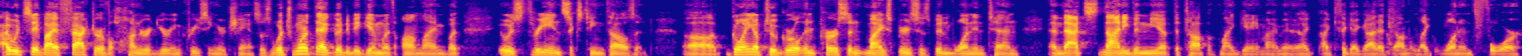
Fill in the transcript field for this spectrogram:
I would say by a factor of 100, you're increasing your chances, which weren't that good to begin with online, but it was three in 16,000. Uh, going up to a girl in person, my experience has been one in 10, and that's not even me at the top of my game. I mean, I, I think I got it down to like one in four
